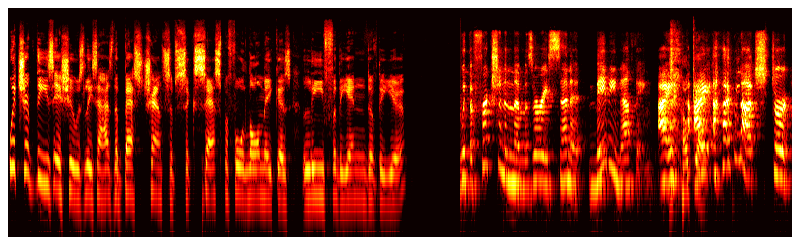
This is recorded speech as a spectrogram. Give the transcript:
Which of these issues, Lisa, has the best chance of success before lawmakers leave for the end of the year? With the friction in the Missouri Senate, maybe nothing. I, okay. I I'm not sure.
